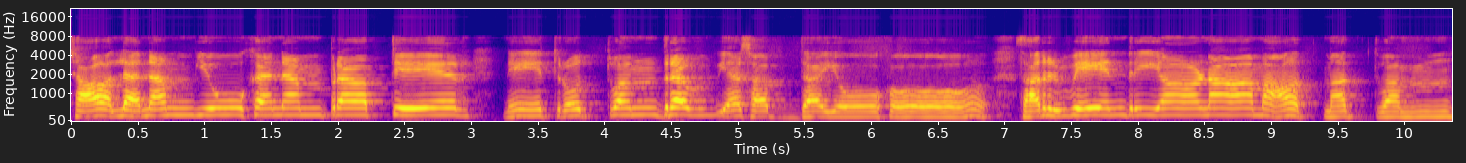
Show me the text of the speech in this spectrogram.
चालनं व्यूहनं प्राप्तिर्नेतृत्वं द्रव्यशब्दयोः। सर्वेन्द्रियाणामात्मत्वं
